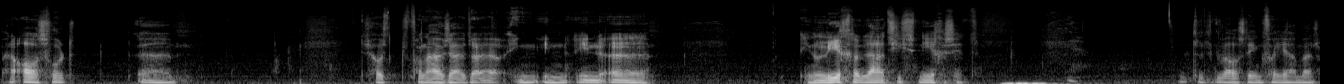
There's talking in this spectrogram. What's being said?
Maar alles wordt... eh, zo van huis uit eh, in, in, in, eh, in leergradaties neergezet. Ja. Dat ik wel eens denk van ja, maar...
